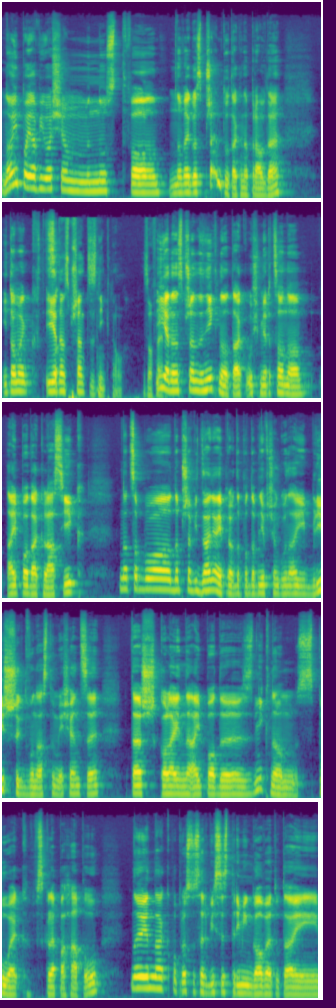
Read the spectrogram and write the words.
no i pojawiło się mnóstwo nowego sprzętu tak naprawdę. I Tomek... I jeden sprzęt zniknął z oferty. I jeden sprzęt zniknął, tak, uśmiercono iPoda Classic, no co było do przewidzenia i prawdopodobnie w ciągu najbliższych 12 miesięcy też kolejne iPody znikną z półek w sklepach Apple. No jednak po prostu serwisy streamingowe tutaj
